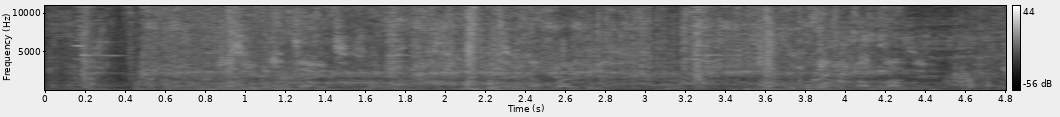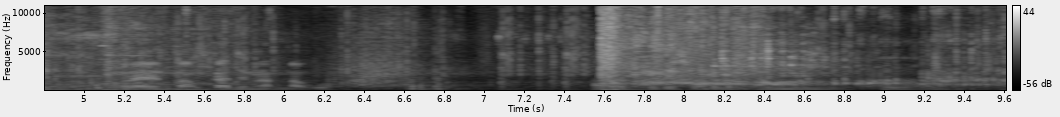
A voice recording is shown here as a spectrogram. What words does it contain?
근데 지금 긴장했지 지금 긴장 빨리. 손에서 땀 나지. 손에 땀까지는 안 나고. 한숨 크게 쉬어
